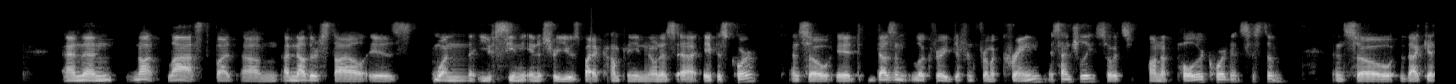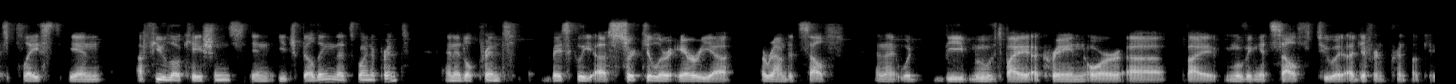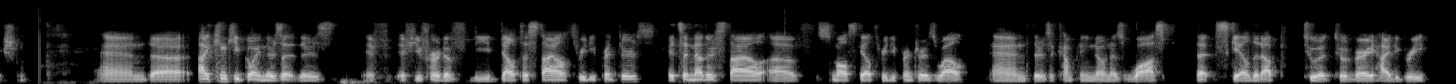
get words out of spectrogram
And then not last, but um, another style is one that you see in the industry used by a company known as uh, Apis Cor. And so it doesn't look very different from a crane, essentially. So it's on a polar coordinate system. And so that gets placed in a few locations in each building that's going to print. And it'll print basically a circular area around itself. And that would be moved by a crane or uh, by moving itself to a, a different print location and uh, I can keep going. There's a there's if if you've heard of the Delta style 3D printers, it's another style of small scale 3D printer as well. And there's a company known as Wasp that scaled it up to a to a very high degree.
